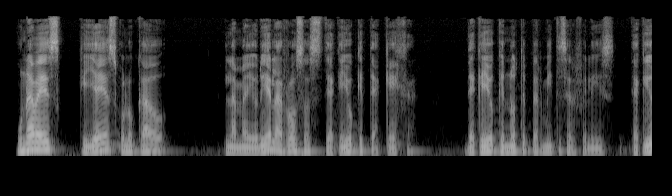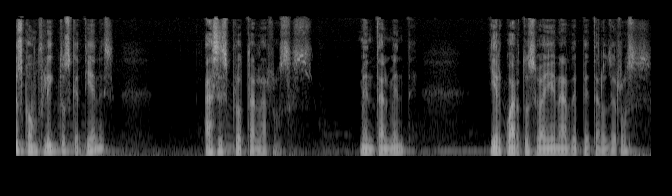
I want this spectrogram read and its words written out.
Una vez que ya hayas colocado la mayoría de las rosas de aquello que te aqueja, de aquello que no te permite ser feliz, de aquellos conflictos que tienes, haz explotar las rosas mentalmente. Y el cuarto se va a llenar de pétalos de rosas.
